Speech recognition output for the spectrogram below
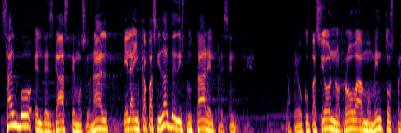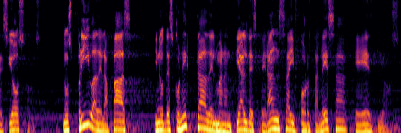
salvo el desgaste emocional y la incapacidad de disfrutar el presente. La preocupación nos roba momentos preciosos, nos priva de la paz y nos desconecta del manantial de esperanza y fortaleza que es Dios.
